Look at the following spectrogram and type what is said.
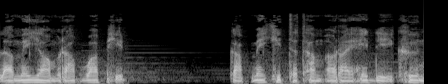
แล้วไม่ยอมรับว่าผิด กับไม่คิดจะทำอะไรให้ดีขึ้น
